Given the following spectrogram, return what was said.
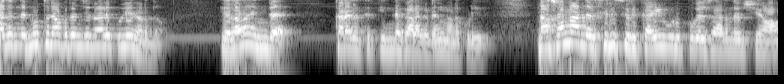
அது இந்த நூற்றி நாற்பத்தஞ்சு நாளைக்குள்ளேயே நடந்துடும் இதெல்லாம் தான் இந்த கடகத்திற்கு இந்த காலகட்டங்கள் நடக்கூடியது நான் சொன்ன அந்த சிறு சிறு கை உறுப்புகள் சார்ந்த விஷயம்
